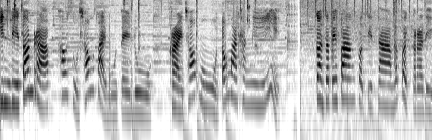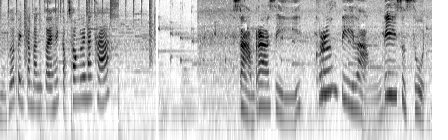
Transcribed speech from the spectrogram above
ยินดีต้อนรับเข้าสู่ช่องสายมูเตลู ใครชอบมูต้องมาทางนี้ ก่อนจะไปฟังกดติดตามและกดกระดิ่งเพื่อเป็นกำลังใจให้กับช่องด้วยนะคะสามราศีครึ่งปีหลังดีสุดๆ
